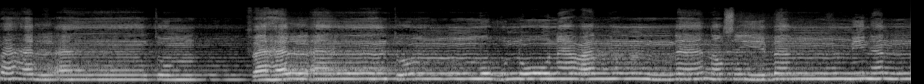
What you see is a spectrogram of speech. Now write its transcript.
فهل أنتم فهل أنتم مغنون عنا نصيبا من النار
